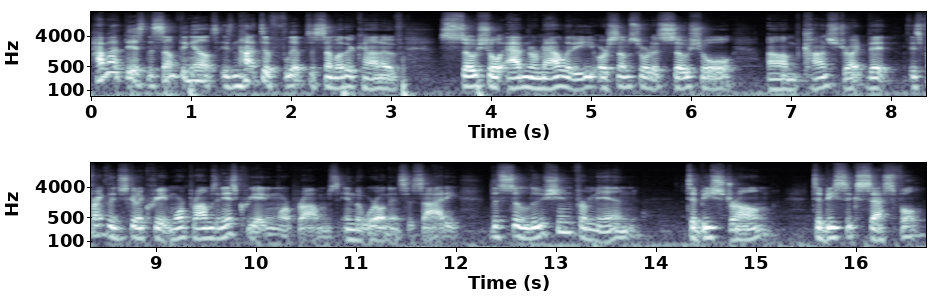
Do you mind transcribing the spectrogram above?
How about this? The something else is not to flip to some other kind of social abnormality or some sort of social um, construct that is frankly just going to create more problems and is creating more problems in the world and in society. The solution for men to be strong, to be successful,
